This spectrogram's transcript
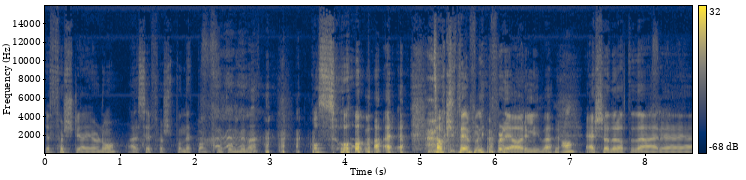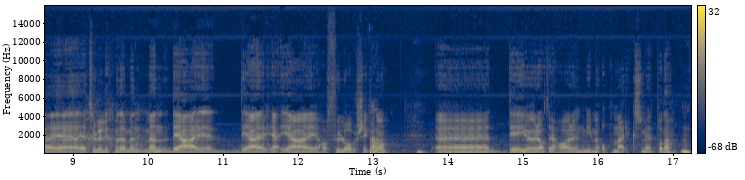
Det første jeg gjør nå, er å se først på nettbankkontoene mine, og så være takknemlig for det jeg har i livet. ja. Jeg skjønner at det er eh, Jeg, jeg, tuller litt med det, men, men det er, er jeg, jeg har full oversikt Ja. nå. Eh, det gjør at jeg har en mye mer oppmerksomhet på det. Mm.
